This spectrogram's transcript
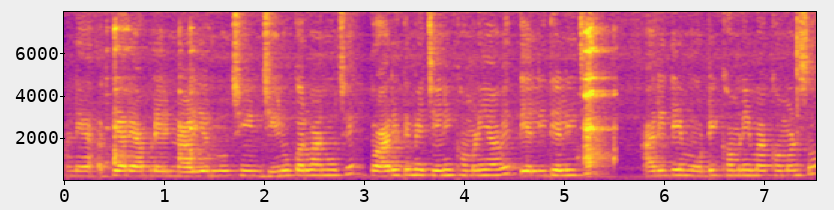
અને અત્યારે આપણે નાળિયેરનું છીણ ઝીણું કરવાનું છે. તો આ રીતે મેં ઝીણી ખમણી આવે તે લીધેલી છે. આ રીતે મોટી ખમણીમાં ખમણશો,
